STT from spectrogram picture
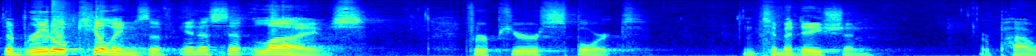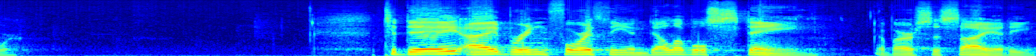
the brutal killings of innocent lives for pure sport, intimidation, or power. Today, I bring forth the indelible stain of our society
